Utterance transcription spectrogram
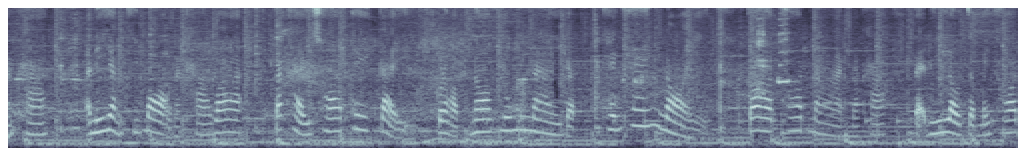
นะคะ อันนี้อย่างที่บอกนะคะว่าถ้าใครชอบให้ไก่กรอบนอกนุ่มในแบบแห้งๆหน่อย ก็ทอดนานนะคะ แต่นี้เราจะไม่ทอด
